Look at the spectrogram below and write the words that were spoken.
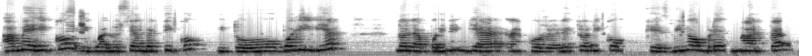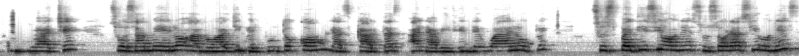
a México, igual usted Albertico y todo Bolivia, nos la pueden enviar al correo electrónico que es mi nombre, Marta H. gmail.com, las cartas a la Virgen de Guadalupe, sus peticiones, sus oraciones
